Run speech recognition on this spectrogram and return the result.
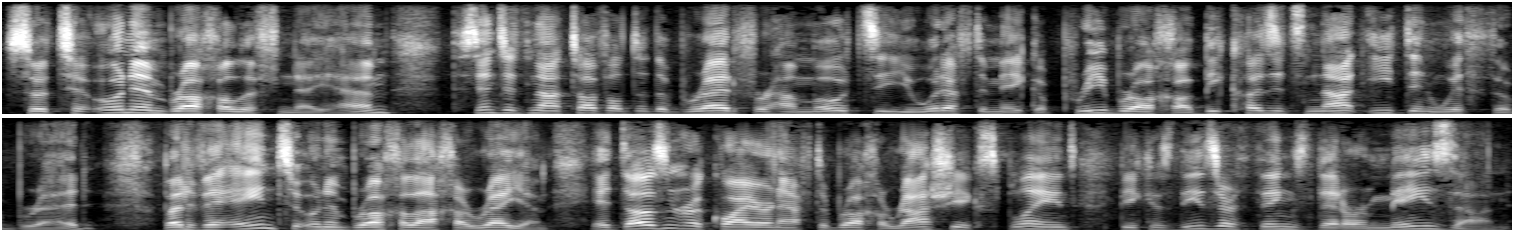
So teunim bracha lifneihem. Since it's not tafel to the bread for hamotzi, you would have to make a pre bracha because it's not eaten with the bread. But ve'ein teunim bracha lachareyem. It doesn't require an after bracha. Rashi explains because these are things that are mezon.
